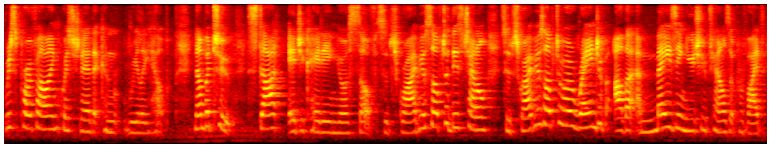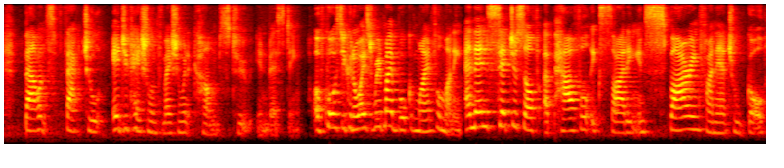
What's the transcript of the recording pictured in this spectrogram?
risk profiling questionnaire that can really help. Number two, start educating yourself. Subscribe yourself to this channel, subscribe yourself to a range of other amazing YouTube channels that provides balanced, factual, educational information when it comes to investing. Of course, you can always read my book, Mindful Money, and then set yourself a powerful, exciting, inspiring financial goal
